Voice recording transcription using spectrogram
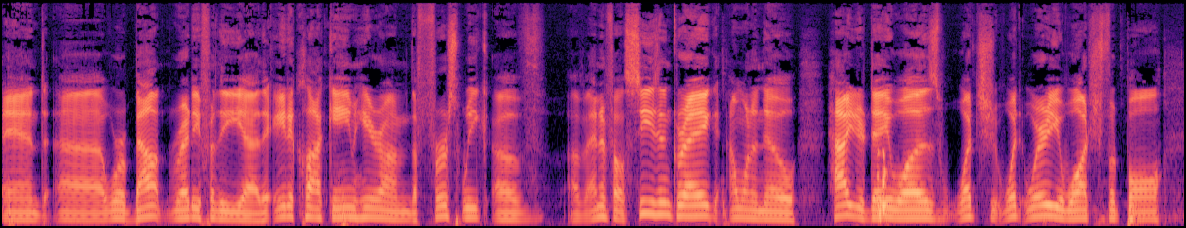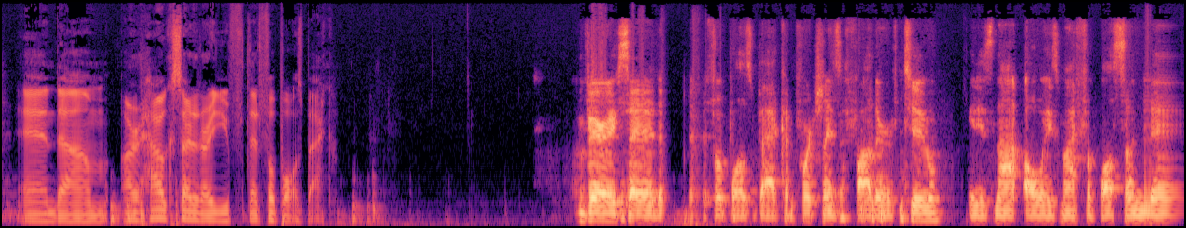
and uh, we're about ready for the uh, the eight o'clock game here on the first week of of NFL season. Greg, I want to know how your day was, what you, what where you watched football, and um, are how excited are you that football is back? I'm very excited that football's back. Unfortunately, as a father of two, it is not always my football Sunday.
